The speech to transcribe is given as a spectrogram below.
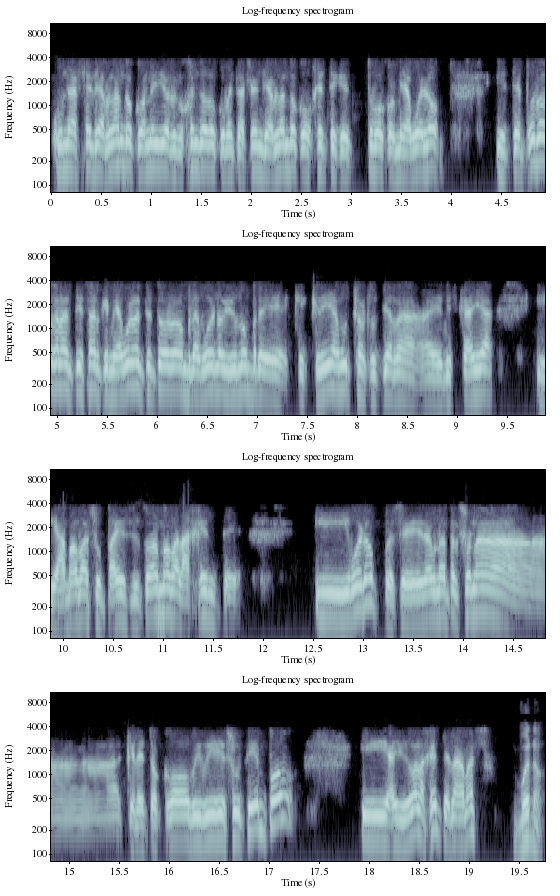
una sede hablando con ellos, recogiendo documentación y hablando con gente que estuvo con mi abuelo. Y te puedo garantizar que mi abuelo, ante todo, era un hombre bueno y un hombre que creía mucho en su tierra, eh, Vizcaya, y amaba a su país, y todo amaba a la gente. Y bueno, pues era una persona que le tocó vivir su tiempo y ayudó a la gente, nada más. Bueno,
